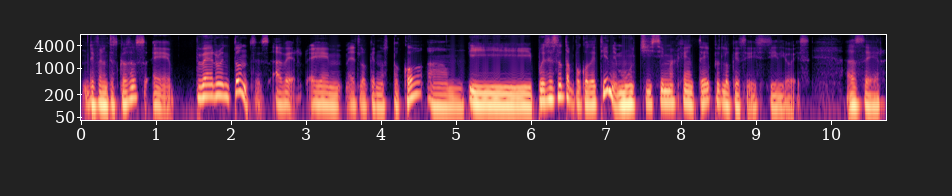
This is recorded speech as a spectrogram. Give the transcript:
diferentes cosas. Eh, pero entonces, a ver, em, es lo que nos tocó y pues eso tampoco detiene. Muchísima gente, pues lo que se decidió es hacer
